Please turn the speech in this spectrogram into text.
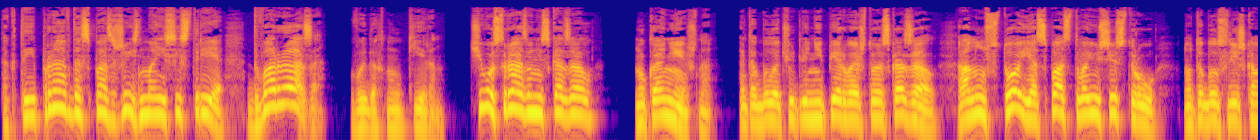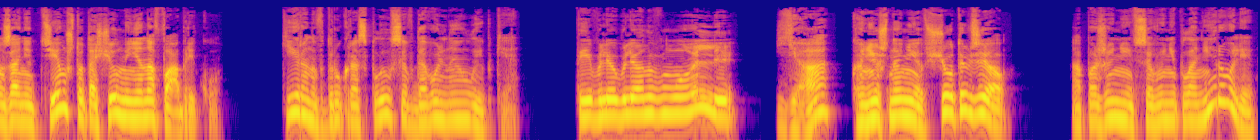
«Так ты и правда спас жизнь моей сестре! Два раза!» — выдохнул Киран. «Чего сразу не сказал?» «Ну, конечно. Это было чуть ли не первое, что я сказал. А ну, стой, я спас твою сестру, но ты был слишком занят тем, что тащил меня на фабрику». Киран вдруг расплылся в довольной улыбке. «Ты влюблен в Молли?» «Я? Конечно нет. Что ты взял?» «А пожениться вы не планировали?»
